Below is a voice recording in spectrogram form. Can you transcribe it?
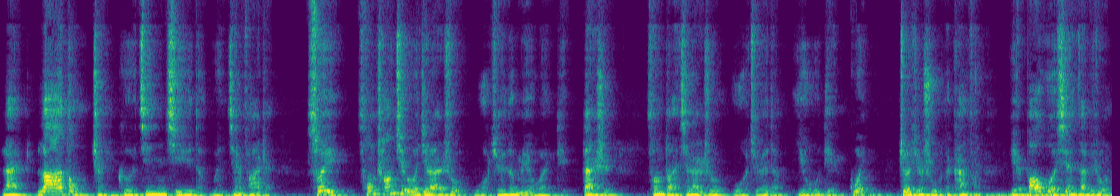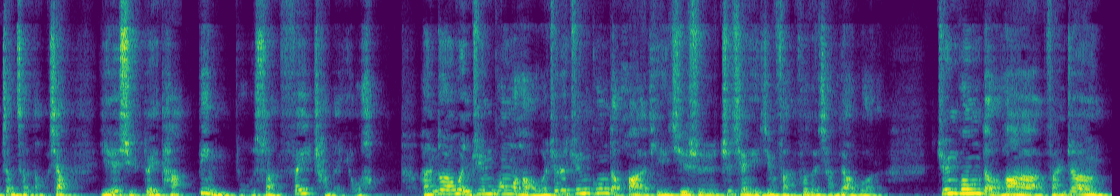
来拉动整个经济的稳健发展。所以从长期逻辑来说，我觉得没有问题；但是从短期来说，我觉得有点贵。这就是我的看法，也包括现在的这种政策导向，也许对它并不算非常的友好。很多人问军工哈，我觉得军工的话题其实之前已经反复的强调过了。军工的话，反正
